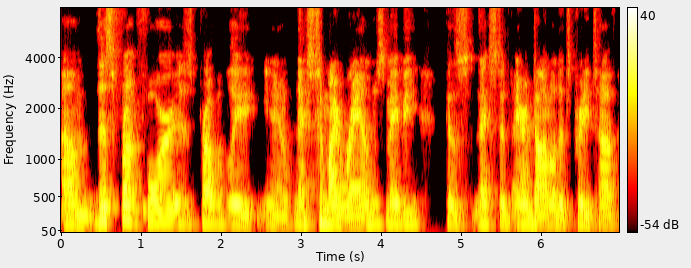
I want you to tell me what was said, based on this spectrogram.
Um, this front four is probably you know next to my Rams maybe because next to Aaron Donald it's pretty tough.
